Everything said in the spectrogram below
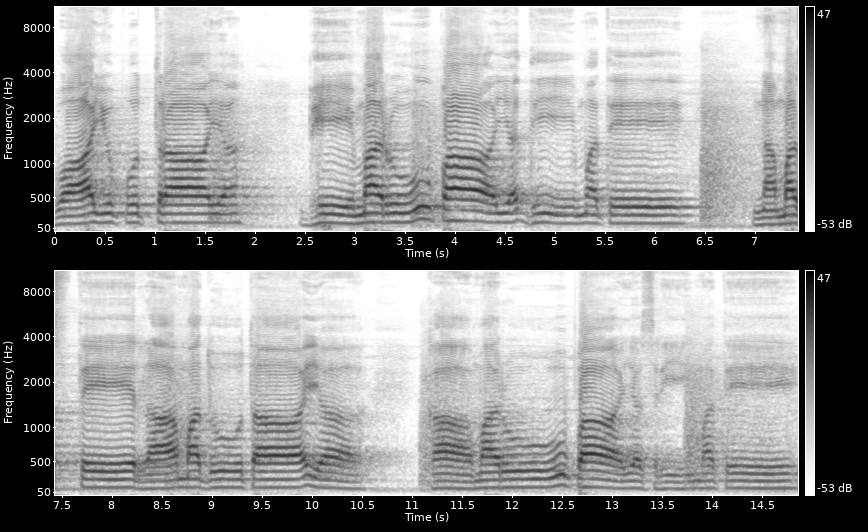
వాయుపుత్రాయ భీమరూపాయ ధీమతే. నమస్తే రామదూతాయ కామరూపాయ శ్రీమతే.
